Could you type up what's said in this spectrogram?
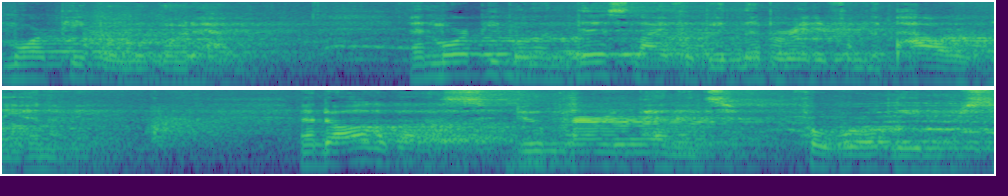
More people will go to heaven. And more people in this life will be liberated from the power of the enemy. And all of us do prayer and penance for world leaders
